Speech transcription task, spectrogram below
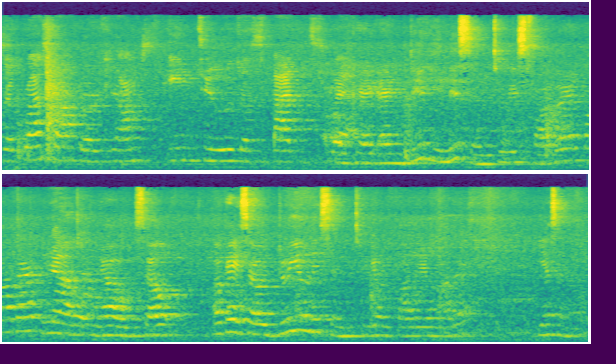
the grasshopper jumps into the spider's web. Okay, and did he listen to his father and mother? No. No. So, okay, so do you listen to your father and mother? Yes or no?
